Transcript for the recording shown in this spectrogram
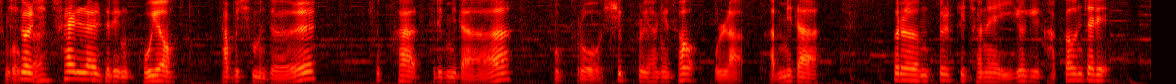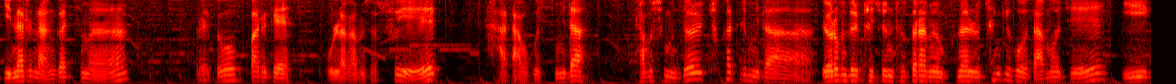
10월 14일 날 드린 고영 잡으신 분들 축하드립니다. 9% 10% 향해서 올라갑니다. 흐름 뚫기 전에 이격이 가까운 자리. 이날은 안 갔지만 그래도 빠르게 올라가면서 수익 다 나오고 있습니다. 잡으신 분들 축하드립니다. 여러분들 기준 도달하면 분할로 챙기고 나머지 이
